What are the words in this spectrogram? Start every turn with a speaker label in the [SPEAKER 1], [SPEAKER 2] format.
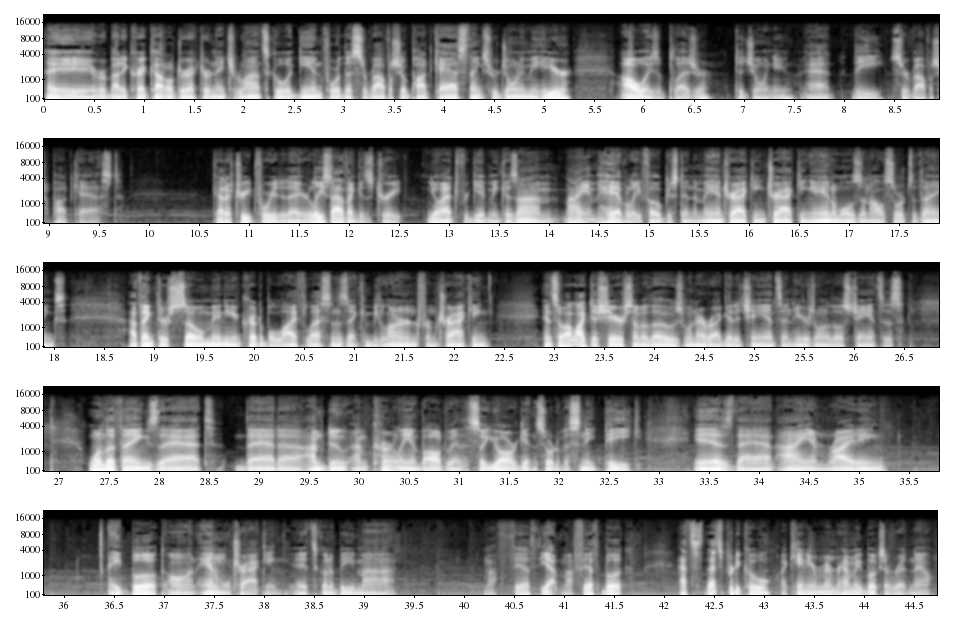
[SPEAKER 1] Hey, everybody. Craig Caudill, Director of Nature Reliance School, again for the Survival Show podcast. Thanks for joining me here. Always a pleasure to join you at the Survival Show podcast. Got a treat for you today, or at least I think it's a treat. You'll have to forgive me because I'm I am heavily focused into man tracking, tracking animals, and all sorts of things. I think there's so many incredible life lessons that can be learned from tracking, and so I like to share some of those whenever I get a chance. And here's one of those chances one of the things that that uh, I'm doing, I'm currently involved with, so you all are getting sort of a sneak peek, is that I am writing a book on animal tracking. It's going to be my my fifth, yeah, my fifth book. That's that's pretty cool. I can't even remember how many books I've written now,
